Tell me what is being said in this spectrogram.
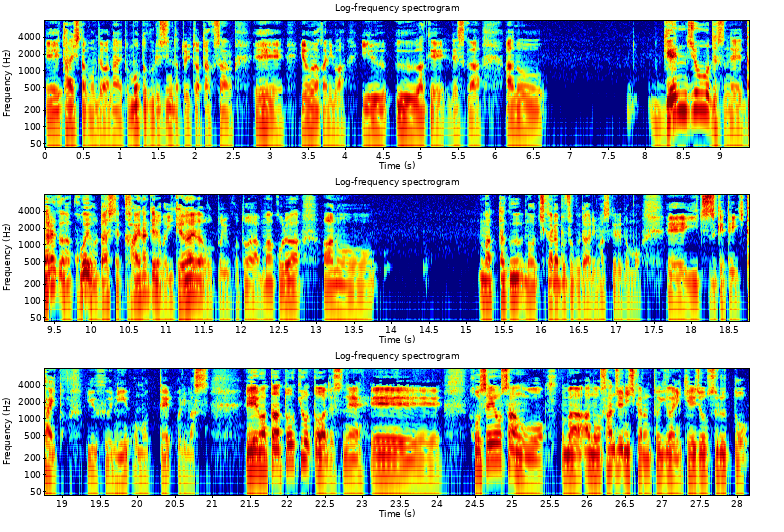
えー、大したもんではないともっと苦しんだという人はたくさん、えー、世の中にはいるわけですがあの現状をですね誰かが声を出して変えなければいけないだろうということは、まあ、これはあの全くの力不足でありますけれども、えー、言い続けていきたいというふうに思っております。えー、また東京都はですね、えー補正予算を、まあ、あの30日からの都議会に計上すると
